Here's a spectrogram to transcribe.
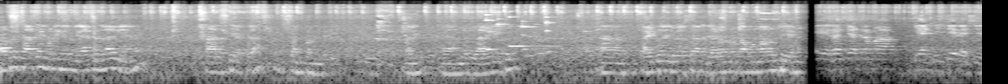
આપણે સાથે મળીને નિરાકરણ લાવીએ અને આ રથયાત્રા સંપન્ન કરીએ. મારી અ, અંદર લાગણી અ, કાયદોની વ્યવસ્થાને જાળવવાનું કામ અમારું છે. રથયાત્રામાં બે ડીજે રહેશે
